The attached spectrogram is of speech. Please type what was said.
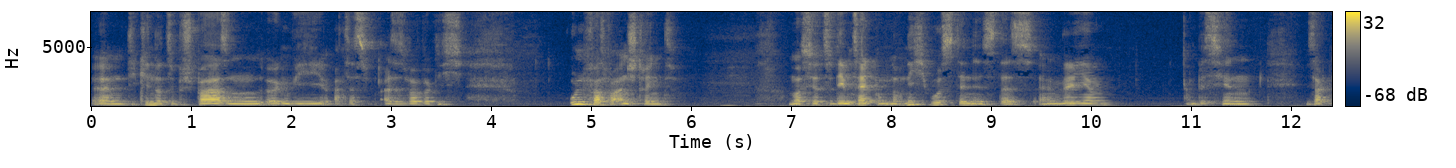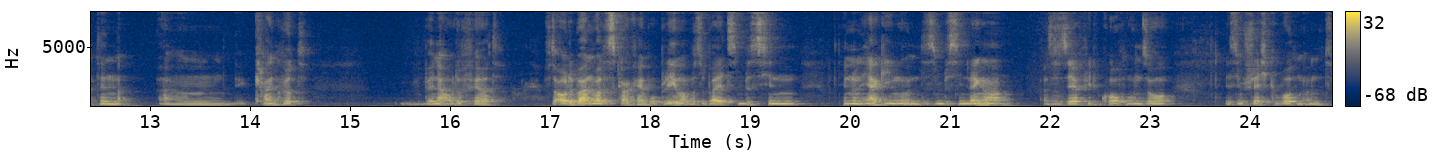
ähm, die Kinder zu bespaßen, irgendwie, ach, das, also es war wirklich unfassbar anstrengend. Und was wir zu dem Zeitpunkt noch nicht wussten, ist, dass äh, William ein bisschen, wie sagt man denn, ähm, krank wird, wenn er Auto fährt. Auf der Autobahn war das gar kein Problem, aber sobald es ein bisschen hin und her ging und es ein bisschen länger, also sehr viele Kurven und so, ist ihm schlecht geworden und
